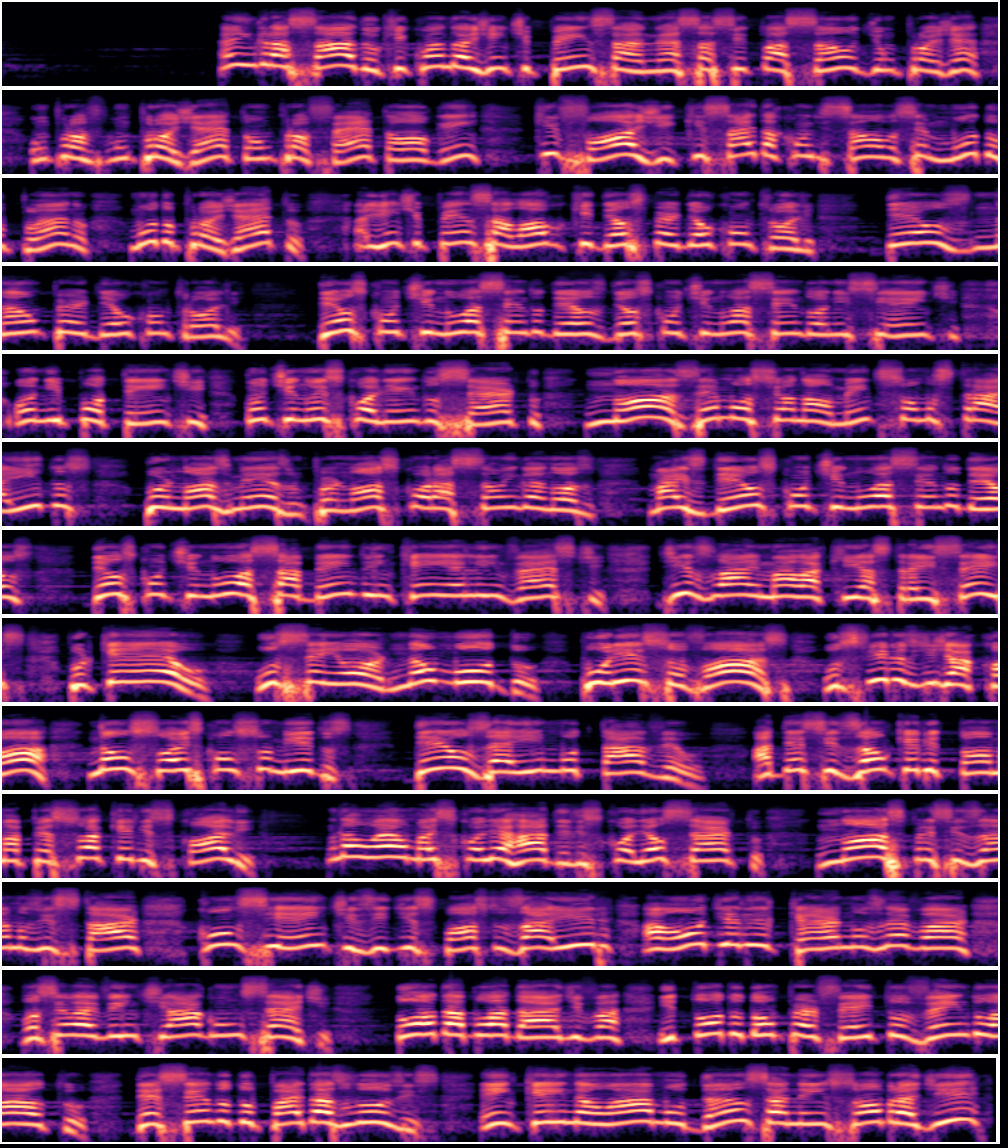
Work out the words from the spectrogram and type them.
É engraçado que quando a gente pensa nessa situação de um, proje um, pro um projeto, um profeta, ou alguém que foge, que sai da condição, você muda o plano, muda o projeto, a gente pensa logo que Deus perdeu o controle. Deus não perdeu o controle. Deus continua sendo Deus, Deus continua sendo onisciente, onipotente, continua escolhendo o certo. Nós, emocionalmente, somos traídos por nós mesmos, por nosso coração enganoso. Mas Deus continua sendo Deus. Deus continua sabendo em quem Ele investe. Diz lá em Malaquias 3,6: Porque eu, o Senhor, não mudo, por isso vós, os filhos de Jacó, não sois consumidos. Deus é imutável. A decisão que Ele toma, a pessoa que Ele escolhe, não é uma escolha errada, ele escolheu certo. Nós precisamos estar conscientes e dispostos a ir aonde ele quer nos levar. Você vai ver em Tiago 1,7. Toda boa dádiva e todo dom perfeito vem do alto, descendo do Pai das luzes, em quem não há mudança nem sombra de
